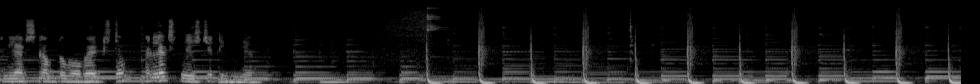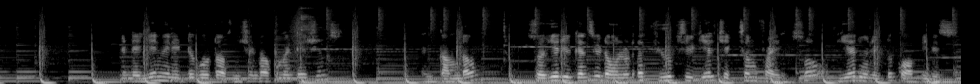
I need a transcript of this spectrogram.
And let's come to MobaXterm and let's paste it in here and again we need to go to official documentations and come down. So here you can see download the kubectl checksum file. So here you need to copy this.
